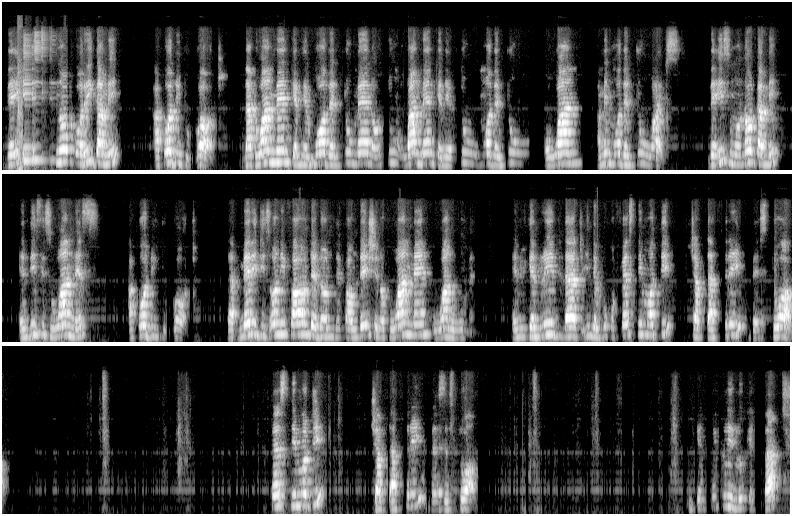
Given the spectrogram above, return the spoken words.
There is no polygamy according to God, that one man can have more than two men or two, one man can have two, more than two or one, I mean more than two wives. There is monogamy and this is oneness according to God. That marriage is only founded on the foundation of one man, one woman. And we can read that in the book of First Timothy, chapter 3, verse 12. First Timothy, chapter 3, verses 12. You can quickly look at that.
